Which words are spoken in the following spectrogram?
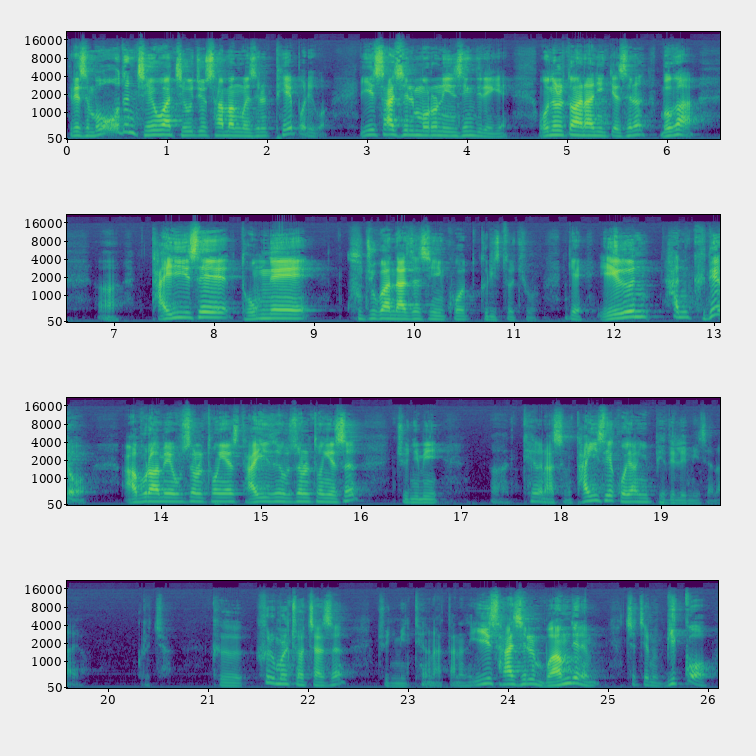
그래서 모든 죄와 저주 사망 것을 피해버리고 이 사실을 모르는 인생들에게 오늘 또 하나님께서는 뭐가 어, 다윗의 동네 구주가 나서시니 곧 그리스도 주. 이게 예언한 그대로 아브라함의 후손을 통해서 다윗의 후손을 통해서 주님이 어, 태어났으면 다윗의 고향이 베들렘이잖아요. 그렇죠. 그 흐름을 쫓아서 주님이 태어났다는 이 사실을 뭐하면 되는 첫째로 믿고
